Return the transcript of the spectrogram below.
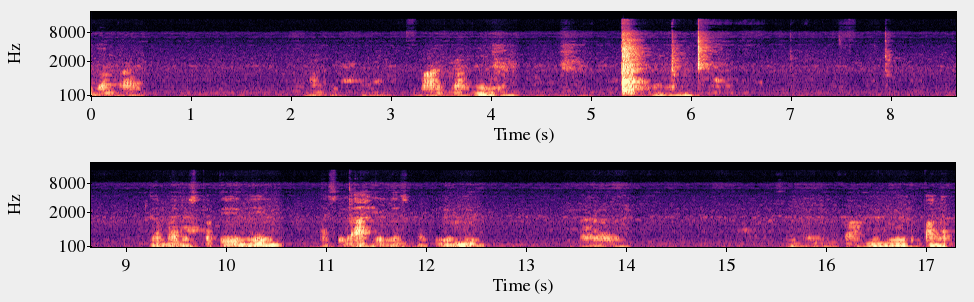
selesai menggambar warganya ya. gambarnya seperti ini hasil akhirnya seperti ini kami kita waktu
